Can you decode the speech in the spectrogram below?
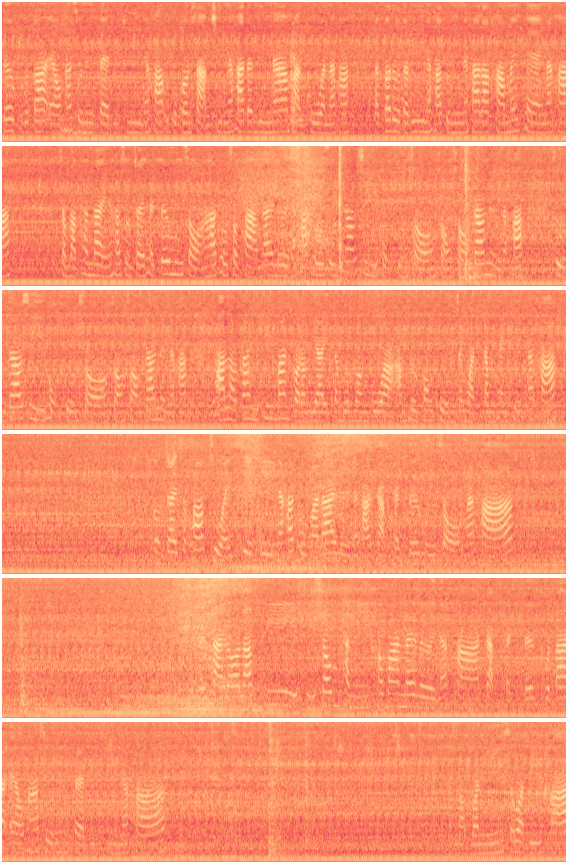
ก็โรตารี่นะคะ ตัวนี้นะคะ ราคาไม่แพงนะคะสำหรับท่านใดนะคะ สนใจแท็กเตอร์มือสองนะคะ โทรสอบถามได้เลยนะคะโทร 0 9 4 6 0 2 2 2 9 1 นะคะ 0 9 4 6 0 2 2 2 9 1 นะคะร้านเราตั้งอยู่ที่บ้านเกาะลำไยตำบลวังบัวอำเภอคลองขลุงจังหวัดกำแพงเพชรนะคะ สนใจสภาพสวยเกรดเอนะคะ โทรมาได้เลยนะคะ กับแท็กเตอร์มือสองนะคะานได้เลยนะคะ กับแท็กเตอร์โคต้า L5018 DC นะคะสำหรับวันนี้สวัสดีค่ะ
